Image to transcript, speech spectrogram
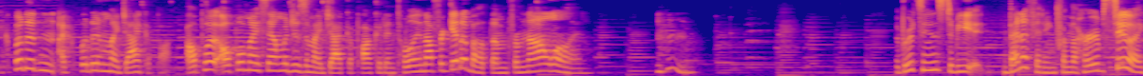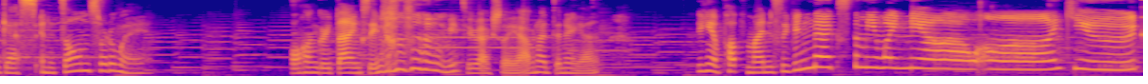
I could put it in I could put it in my jacket pocket. I'll put I'll put my sandwiches in my jacket pocket and totally not forget about them from now on. Mm-hmm. The brute seems to be benefiting from the herbs too, I guess, in its own sort of way. Well, hungry, thanks. Eve. me too, actually. I haven't had dinner yet. Speaking of pup, mine is sleeping next to me right now. Aw, cute.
